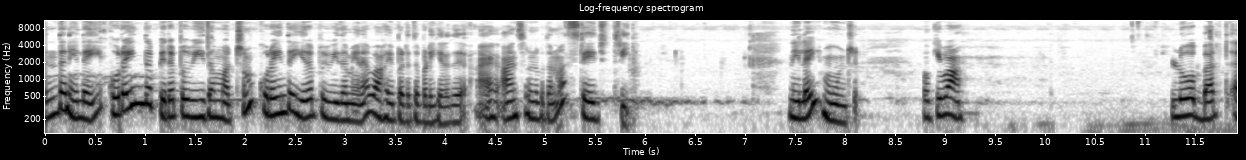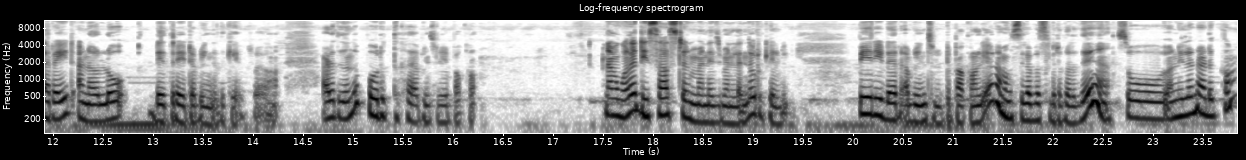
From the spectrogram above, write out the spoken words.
எந்த நிலை குறைந்த பிறப்பு வீதம் மற்றும் குறைந்த இறப்பு வீதம் என வகைப்படுத்தப்படுகிறது? ஆன்சர் வந்து பார்த்தோம்னா ஸ்டேஜ் த்ரீ நிலை மூன்று. ஓகேவா low birth rate and low death rate அப்படிங்கிறது கேட்குறாங்க. அடுத்தது வந்து பொறுத்துக அப்படின்னு சொல்லி பார்க்குறோம். நமக்கு வந்து டிசாஸ்டர் மேனேஜ்மெண்ட்லேருந்து ஒரு கேள்வி. பேரிடர் அப்படின்னு சொல்லிட்டு பார்க்குறோம் இல்லையா? நமக்கு சிலபஸில் இருக்கிறது. ஸோ நிலநடுக்கம்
